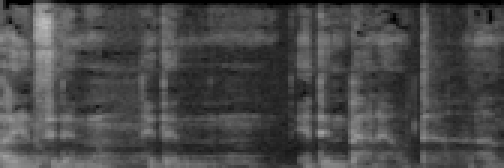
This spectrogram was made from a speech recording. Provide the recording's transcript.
audience, it didn't, it didn't, it didn't pan out. Um,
